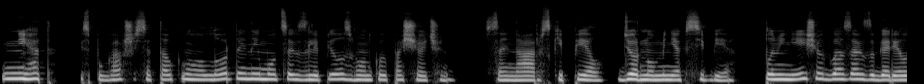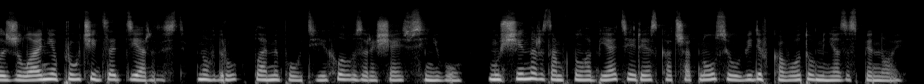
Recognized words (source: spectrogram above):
«Нет!» Испугавшись, оттолкнула лорда и на эмоциях залепила звонкую пощечину. Сайнар вскипел, дернул меня к себе. В пламенеющих глазах загорелось желание проучить за дерзость, но вдруг пламя поутихло, возвращаясь в синеву. Мужчина разомкнул объятия резко отшатнулся, увидев кого-то у меня за спиной.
